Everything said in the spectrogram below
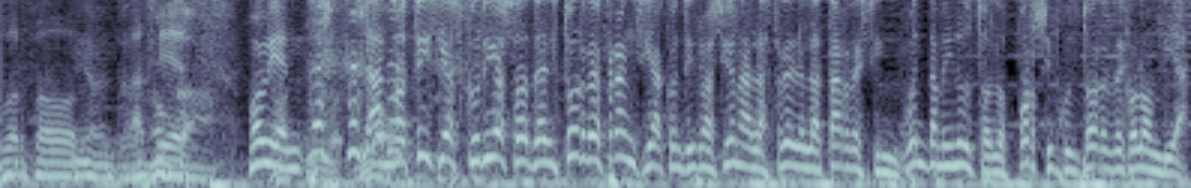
por favor. Así es. Muy bien, las noticias curiosas del Tour de Francia. A continuación, a las 3 de la tarde, 50 minutos, los porcicultores de Colombia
